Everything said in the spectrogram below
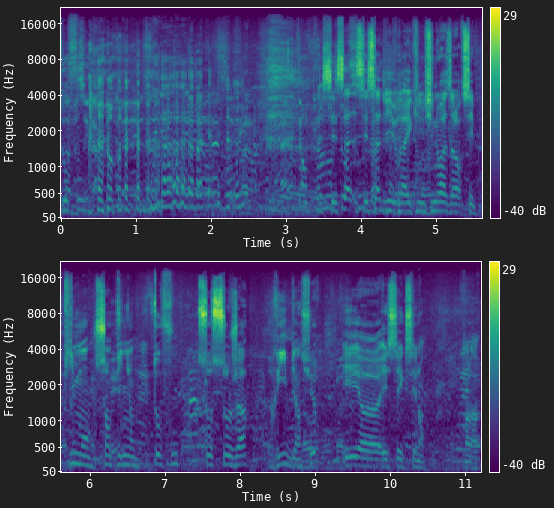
tofu. c'est ça, c'est ça de vivre avec une chinoise. Alors c'est piment, champignons, tofu, sauce soja, riz bien sûr, et, euh, et c'est excellent. Voilà,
